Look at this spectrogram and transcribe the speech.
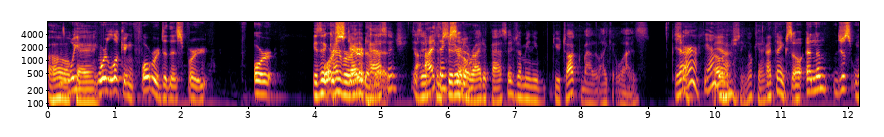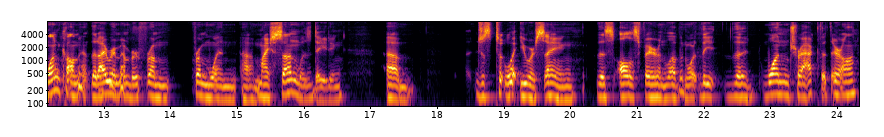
oh, okay. we we're looking forward to this for or Is it or kind of a rite of of passage? Is it I considered so. a rite of passage? I mean, you, you talk about it like it was. Sure, yeah. Oh, Yeah. interesting. Okay. I think so. And then just one comment that I remember from from when uh, my son was dating, um, just to what you were saying, this all's fair in love and war. The the one track that they're on,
